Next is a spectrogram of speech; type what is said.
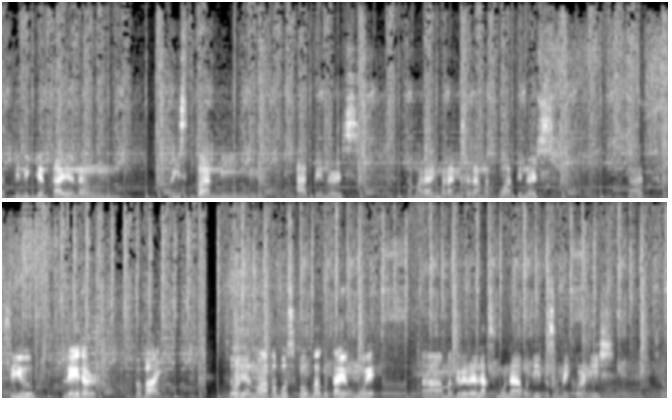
At binigyan tayo ng wristband ni ate nurse. Ah, maraming maraming salamat po ate nurse. At see you later. Bye-bye. So yun mga kabos ko, bago tayo umuwi, ah, magre-relax muna ako dito sa may Corniche. So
